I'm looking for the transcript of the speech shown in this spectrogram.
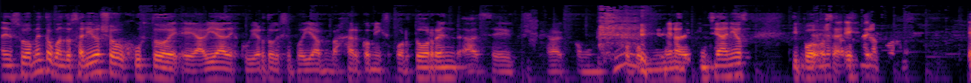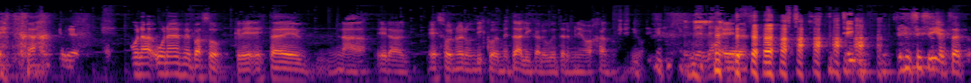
en su momento cuando salió yo justo eh, había descubierto que se podía bajar cómics por torrent hace ya como un poco menos de 15 años. Tipo, o sea, esta, esta- una, una vez me pasó, que esta de, nada, era, eso no era un disco de Metallica lo que terminé bajando. digo. Eh, sí, sí, sí, sí, exacto.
